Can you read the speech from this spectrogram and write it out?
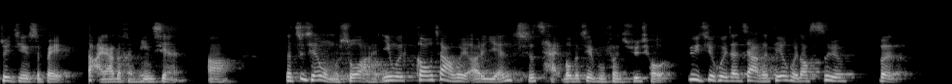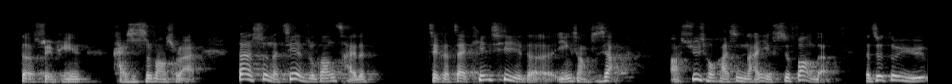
最近是被打压的很明显啊。那之前我们说啊，因为高价位而延迟采购的这部分需求，预计会在价格跌回到四月份。的水平开始释放出来，但是呢，建筑钢材的这个在天气的影响之下啊，需求还是难以释放的。那这对于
